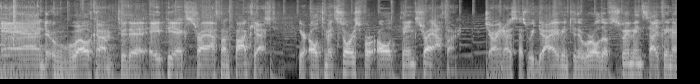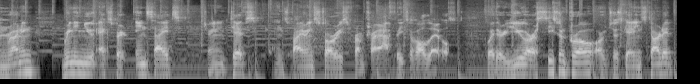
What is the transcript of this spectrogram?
And welcome to the APX Triathlon Podcast, your ultimate source for all things triathlon. Join us as we dive into the world of swimming, cycling, and running, bringing you expert insights, training tips, and inspiring stories from triathletes of all levels. Whether you are a seasoned pro or just getting started,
